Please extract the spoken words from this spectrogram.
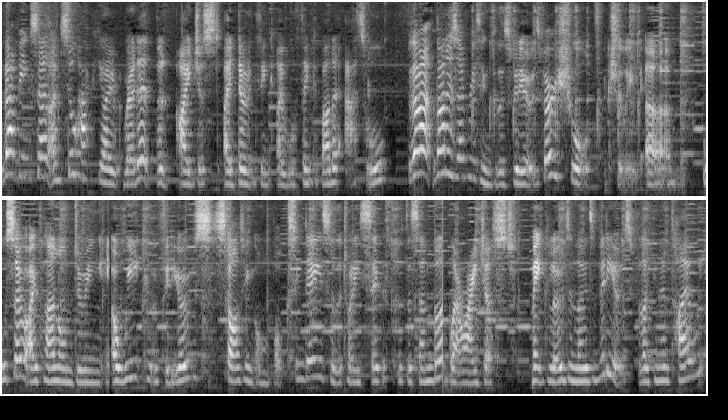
That being said, I'm still happy I read it, but I just, I don't think I will think about it at all. But that, that is everything for this video. It's very short, actually. Um, also, I plan on doing a week of videos starting on Boxing Day, so the 26th of December, where I just make loads and loads of videos for like an entire week.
